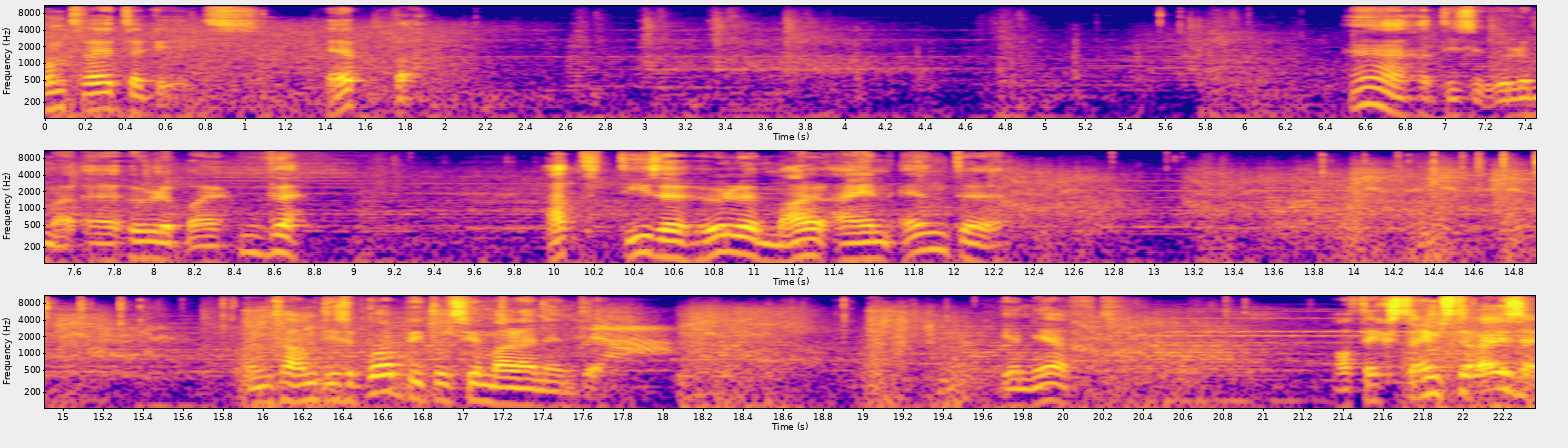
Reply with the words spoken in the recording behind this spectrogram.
Und weiter geht's. Eppa. Ah, hat diese Höhle mal, äh, Höhle mal, hat diese Höhle mal ein Ende. Und haben diese Bohrbeetles hier mal ein Ende. Ihr nervt. Auf extremste Weise.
